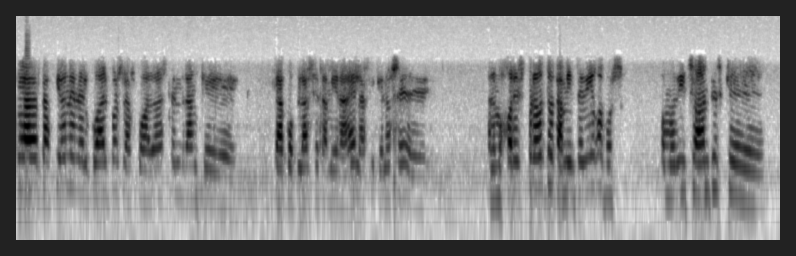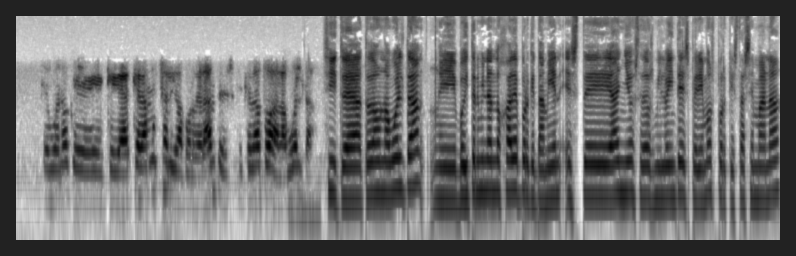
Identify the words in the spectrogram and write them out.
una adaptación en el cual pues las jugadoras tendrán que, que, acoplarse también a él, así que no sé, a lo mejor es pronto, también te digo, pues como he dicho antes, que, que bueno, que, que ya queda mucha liga por delante, es que queda toda la vuelta. Sí, toda, toda una vuelta. Eh, voy terminando, Jade, porque también este año, este 2020, esperemos, porque esta semana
